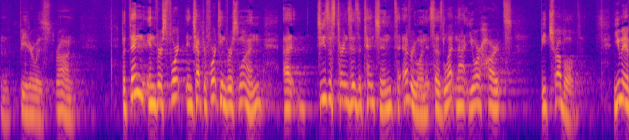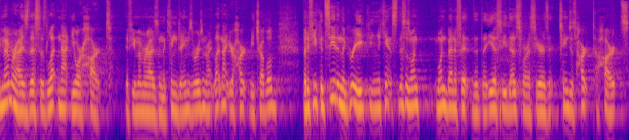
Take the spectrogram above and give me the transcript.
and Peter was wrong. But then in verse four, in chapter 14, verse 1, uh, Jesus turns his attention to everyone. It says, Let not your hearts be troubled. You may have memorized this as let not your heart, if you memorized in the King James Version, right? Let not your heart be troubled. But if you could see it in the Greek, and you can't, this is one, one benefit that the ESV does for us here is it changes heart to hearts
